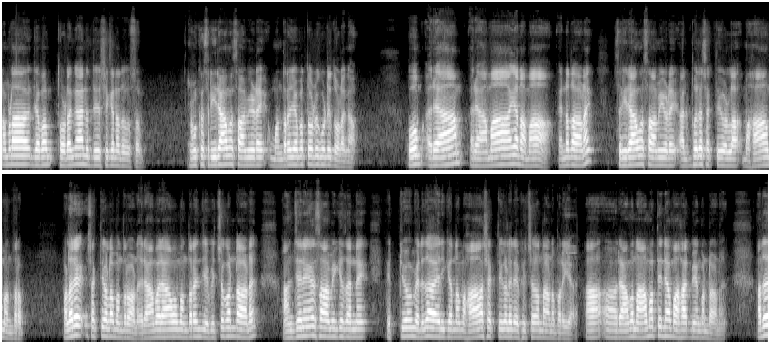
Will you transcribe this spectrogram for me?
നമ്മൾ ആ ജപം തുടങ്ങാൻ ഉദ്ദേശിക്കുന്ന ദിവസം നമുക്ക് ശ്രീരാമസ്വാമിയുടെ മന്ത്രജപത്തോടു കൂടി തുടങ്ങാം. ഓം രാം രാമായ നമ എന്നതാണ് ശ്രീരാമസ്വാമിയുടെ അത്ഭുത ശക്തിയുള്ള മഹാമന്ത്രം. വളരെ ശക്തിയുള്ള മന്ത്രമാണ്. രാമരാമ മന്ത്രം ജപിച്ചുകൊണ്ടാണ് ആഞ്ജനേയ സ്വാമിക്ക് തന്നെ ഏറ്റവും വലുതായിരിക്കുന്ന മഹാശക്തികൾ ലഭിച്ചതെന്നാണ് പറയുക. ആ രാമനാമത്തിന്റെ മഹാത്മ്യം കൊണ്ടാണ്. അത്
